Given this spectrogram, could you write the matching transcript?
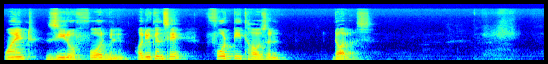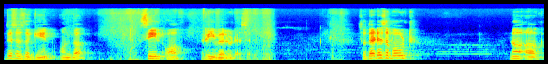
Point zero four million, or you can say forty thousand dollars. This is the gain on the sale of revalued asset. So that is about no uh,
